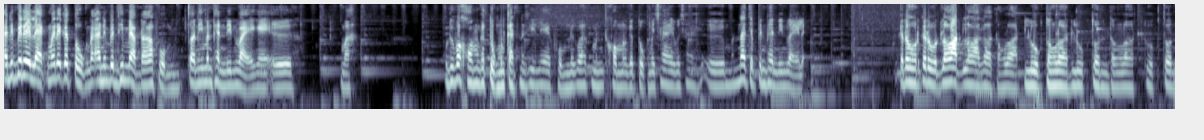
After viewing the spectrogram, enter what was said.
อันนี้ไม่ได้แหลกไม่ได้กระตุกนะ อันนี้เป็นที่แมปนะครับผม ตอนนี้มันแผ่นดินไหวไงเออ มาผมนึกว่าคอมมันกระตุกมือนกันนะที่แรกผมนึกว่ามันคอมมันกระตุกไม่ใช่ไม่ใช่ เออ มันน่าจะเป็นแผ่นดินไหวแหละ กระโดดกระโดดรอดรอดรอดต้องรอด ลูกต้องรอด ลูกต้นต้องรอด ลูกต้น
